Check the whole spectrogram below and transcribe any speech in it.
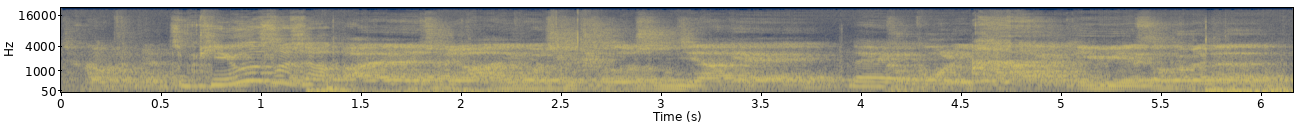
잠깐만요. 지금 비웃으셨... 아, 아니, 아니 전혀 아니고 지금 저도 진지하게 네. 그 꿈을 이루기 위해서 그러면은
